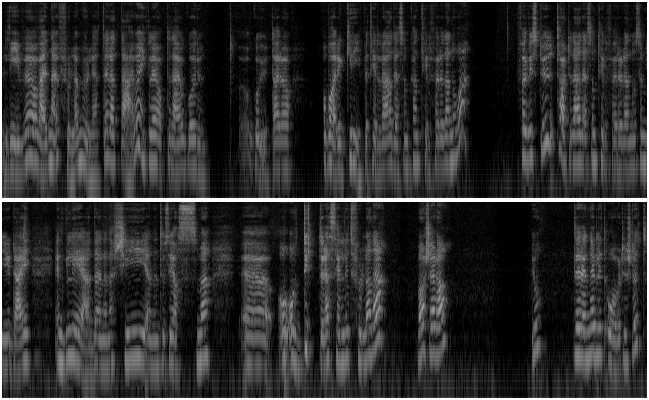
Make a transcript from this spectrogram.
Livet og verden er jo full av muligheter. At det er jo egentlig opp til deg å gå rundt gå ut der og, og bare gripe til deg av det som kan tilføre deg noe. For hvis du tar til deg det som tilfører deg noe som gir deg en glede, en energi, en entusiasme, eh, og, og dytter deg selv litt full av det, hva skjer da? Jo, det renner litt over til slutt.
